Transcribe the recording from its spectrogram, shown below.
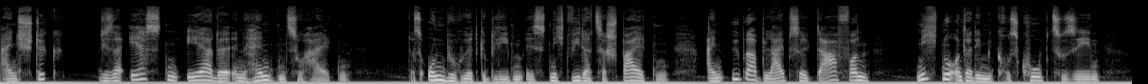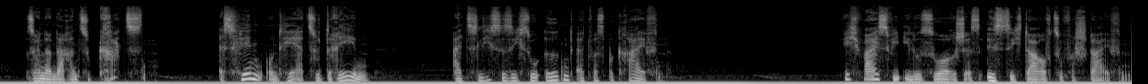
Ein Stück dieser ersten Erde in Händen zu halten, das unberührt geblieben ist, nicht wieder zerspalten, ein Überbleibsel davon nicht nur unter dem Mikroskop zu sehen, sondern daran zu kratzen, es hin und her zu drehen, als ließe sich so irgendetwas begreifen. Ich weiß, wie illusorisch es ist, sich darauf zu versteifen.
